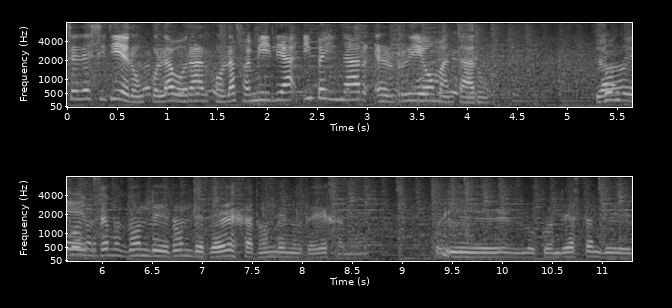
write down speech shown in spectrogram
se decidieron colaborar con la familia y peinar el río Mantaro. Ya conocemos dónde, dónde deja, dónde nos deja, ¿no? Y lo, cuando ya están de,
